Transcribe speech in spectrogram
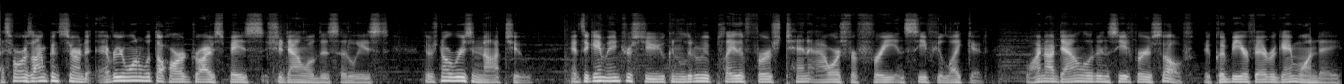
As far as I'm concerned, everyone with the hard drive space should download this at least. There's no reason not to. If the game interests you, you can literally play the first 10 hours for free and see if you like it. Why not download it and see it for yourself? It could be your favorite game one day.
